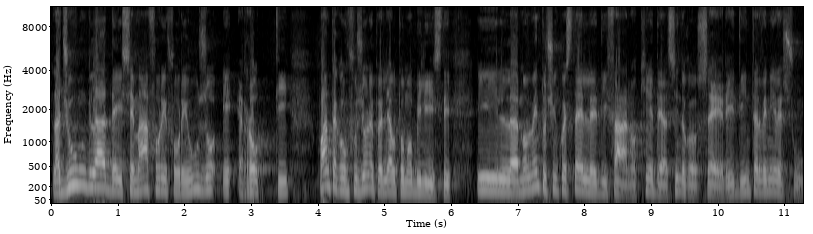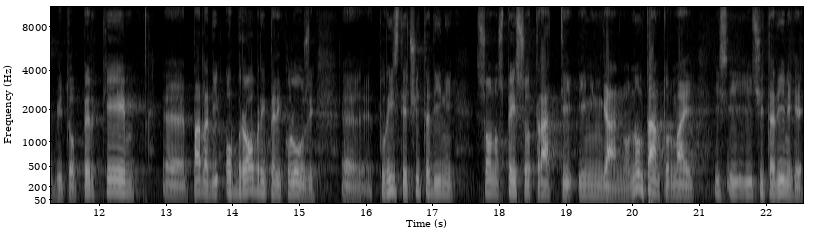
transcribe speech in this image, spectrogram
La giungla dei semafori fuori uso e rotti. Quanta confusione per gli automobilisti. Il Movimento 5 Stelle di Fano chiede al sindaco Seri di intervenire subito perché eh, parla di obrobri pericolosi. Eh, turisti e cittadini sono spesso tratti in inganno, non tanto ormai i, i, i cittadini che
